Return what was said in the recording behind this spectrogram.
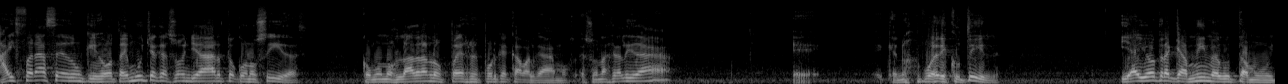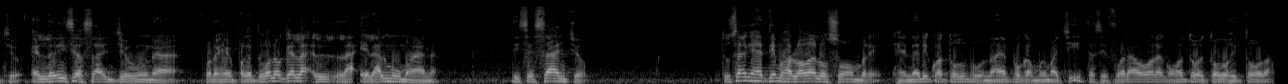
hay frases de Don Quijote, hay muchas que son ya harto conocidas, como nos ladran los perros porque cabalgamos. Es una realidad eh, que no se puede discutir. Y hay otra que a mí me gusta mucho. Él le dice a Sancho una, por ejemplo, que tú lo que es el alma humana Dice Sancho, tú sabes que en ese tiempo hablaba de los hombres, genérico a todos, por una época muy machista, si fuera ahora con esto de todos y todas.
